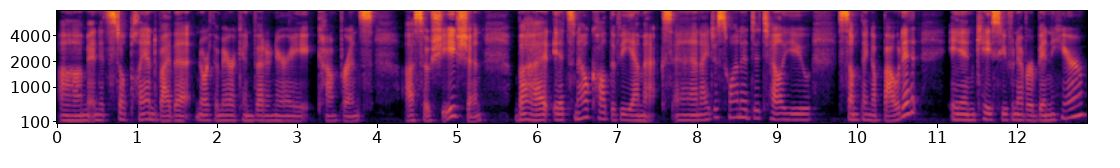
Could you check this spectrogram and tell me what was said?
um, and it's still planned by the North American Veterinary Conference Association, but it's now called the VMX. And I just wanted to tell you something about it in case you've never been here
